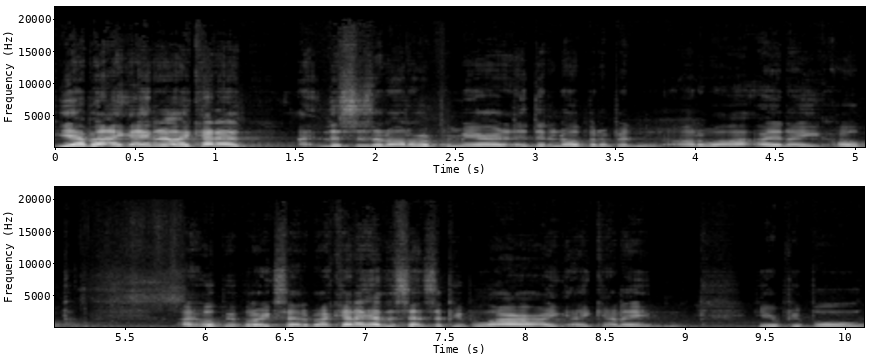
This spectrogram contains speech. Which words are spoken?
yeah. But I, I don't know. I kind of. This is an Ottawa premiere. It didn't open up in Ottawa, and I hope, I hope people are excited. But I kind of have the sense that people are. I, I kind of hear people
